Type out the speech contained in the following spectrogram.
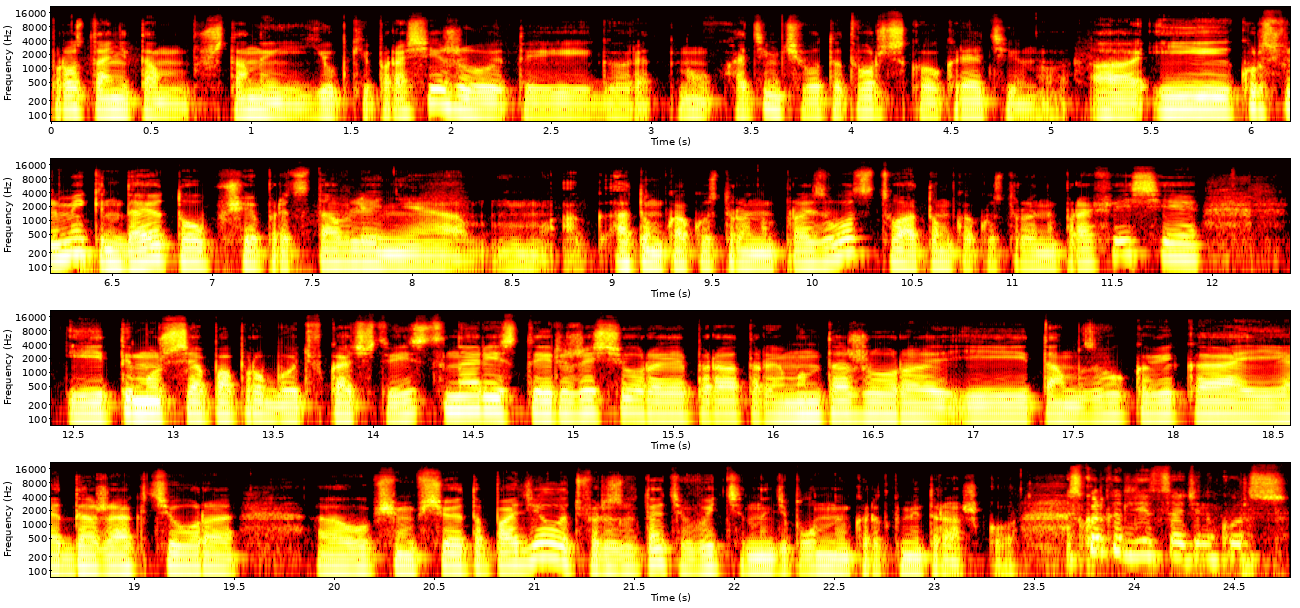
Просто они там штаны, юбки просиживают и говорят, ну, хотим чего-то творческого, креативного. А, и курс фильмейкинг дает общее представление о том, как устроено производство, о том, как устроены профессии, и ты можешь себя попробовать в качестве и сценариста, и режиссера, и оператора, и монтажера, и там звуковика, и даже актера. А, в общем, все это поделать, в результате выйти на дипломную короткометражку. А сколько длится один курс?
